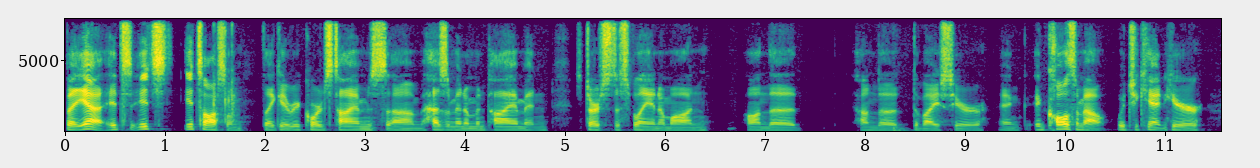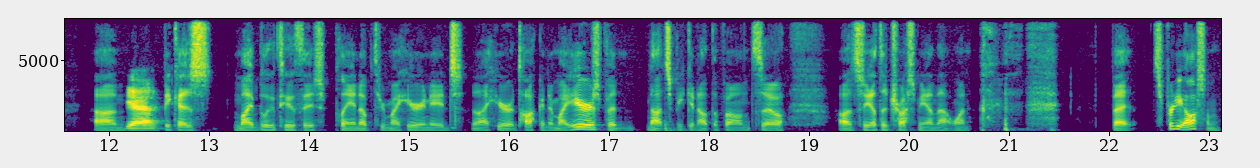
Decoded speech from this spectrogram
but yeah, it's it's it's awesome. Like it records times, um, has a minimum time, and starts displaying them on on the on the device here, and it calls them out, which you can't hear. Um, yeah. Because my Bluetooth is playing up through my hearing aids, and I hear it talking in my ears, but not speaking out the phone. So, uh, so you have to trust me on that one. but it's pretty awesome.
